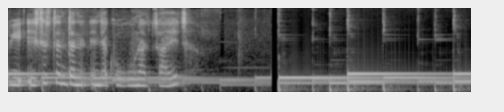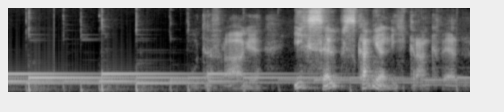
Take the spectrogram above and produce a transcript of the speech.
Wie ist es denn dann in der Corona-Zeit? Ich selbst kann ja nicht krank werden.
